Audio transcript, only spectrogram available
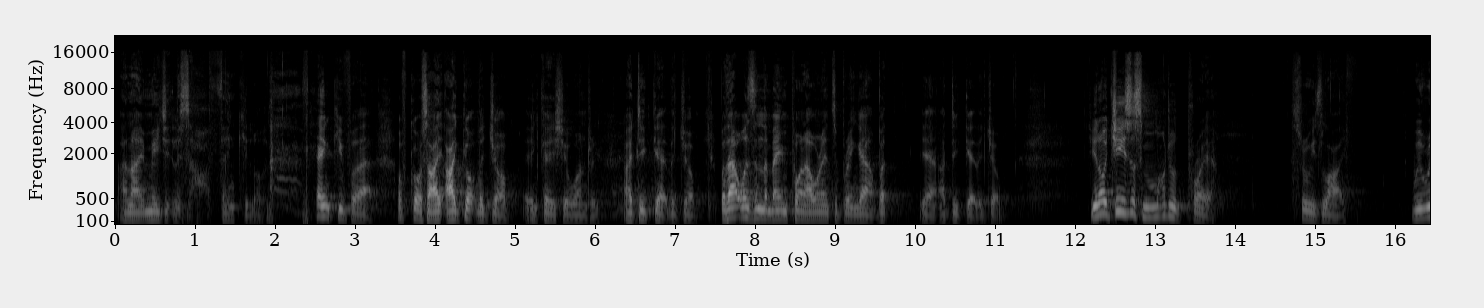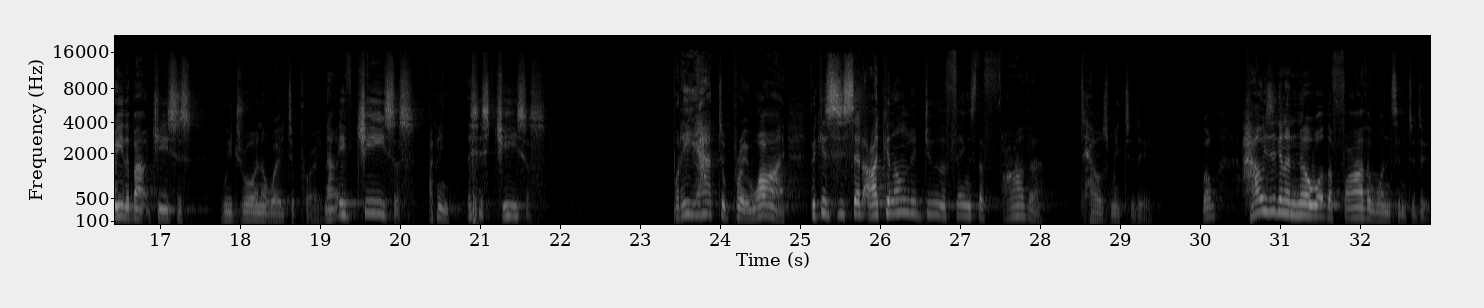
And I immediately said, oh, thank you, Lord. thank you for that. Of course, I, I got the job, in case you're wondering. I did get the job. But that wasn't the main point I wanted to bring out. But yeah, I did get the job. You know, Jesus modeled prayer through his life. We read about Jesus withdrawing away to pray. Now, if Jesus, I mean, this is Jesus. But he had to pray. Why? Because he said, I can only do the things the Father tells me to do. Well, how is he going to know what the Father wants him to do?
